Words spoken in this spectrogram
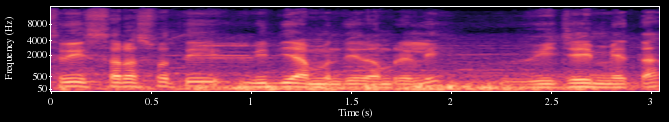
શ્રી સરસ્વતી વિદ્યા મંદિર અમરેલી, વિજય મહેતા.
